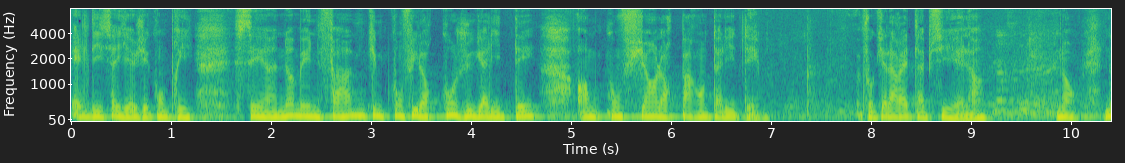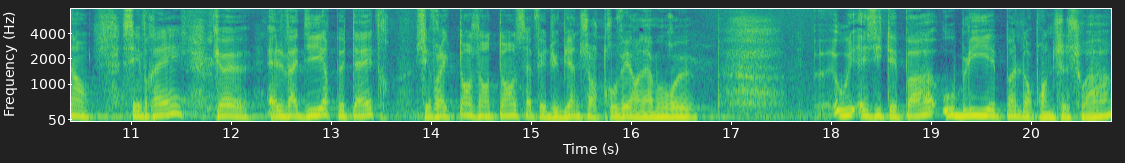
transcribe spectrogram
Elle dit, ça y est, j'ai compris. C'est un homme et une femme qui me confient leur conjugalité en me confiant leur parentalité. Faut qu'elle arrête la psy, elle. Hein. Non, non. C'est vrai qu'elle va dire peut-être, c'est vrai que de temps en temps, ça fait du bien de se retrouver en amoureux. N'hésitez pas, oubliez pas de leur prendre ce soir.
